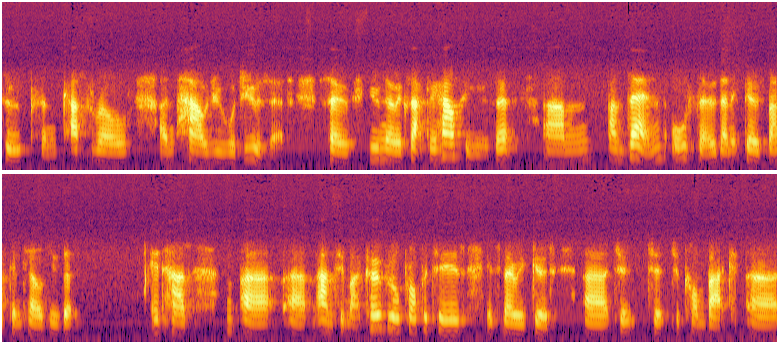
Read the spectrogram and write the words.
soups and casseroles and how you would use it. So you know exactly how to use it. Um, and then also, then it goes back and tells you that it has uh, uh, antimicrobial properties. It's very good uh, to, to, to, combat uh,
